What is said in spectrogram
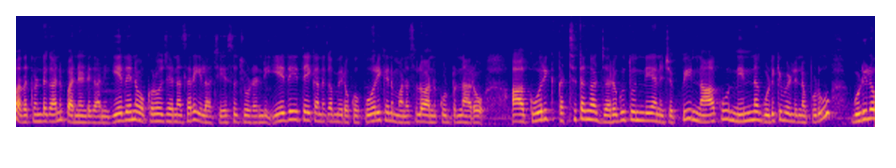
పదకొండు కానీ పన్నెండు కానీ ఏదైనా ఒక రోజైనా సరే ఇలా చేసి చూడండి. ఏదైతే కనుక మీరు ఒక కోరికని మనసులో అనుకుంటున్నారో ఆ కోరిక ఖచ్చితంగా జరుగుతుంది అని చెప్పి నాకు నిన్న గుడికి వెళ్ళినప్పుడు గుడిలో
